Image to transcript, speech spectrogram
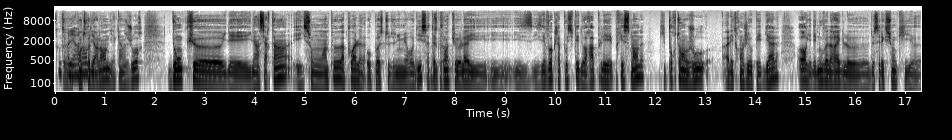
contre euh, l'Irlande il y a 15 jours. Donc euh, il, est, il est incertain et ils sont un peu à poil au poste de numéro 10, à tel que- point que là, ils, ils- ils évoquent la possibilité de rappeler Priestland, qui pourtant joue à l'étranger au Pays de Galles. Or, il y a des nouvelles règles de sélection qui euh,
